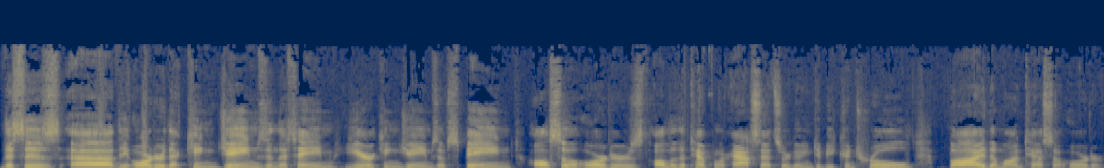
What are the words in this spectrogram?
this is uh, the order that King James in the same year, King James of Spain, also orders all of the Templar assets are going to be controlled by the Montesa order.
